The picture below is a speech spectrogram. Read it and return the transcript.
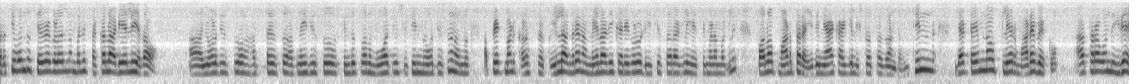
ಪ್ರತಿಯೊಂದು ಸೇವೆಗಳಲ್ಲಿ ನಮ್ಮಲ್ಲಿ ಸಕಲ ಅಡಿಯಲ್ಲಿ ಇದಾವ ಏಳು ದಿವಸ, ಹತ್ತು ದಿವಸ, ಹದಿನೈದು ದಿವಸ ಸಿಂಧುತ್ವ ಮೂವತ್ತು ದಿವಸ, ವಿತಿನ್ ಮೂವತ್ತು ದಿವಸ ನಾನು ಅಪ್ಡೇಟ್ ಮಾಡಿ ಕಳಿಸ್ಬೇಕು. ಇಲ್ಲ ಅಂದ್ರೆ ನಮ್ಮ ಮೇಲಾಧಿಕಾರಿಗಳು ಡಿ ಸಿ ಸರ್ ಆಗಲಿ ಎಸ್ ಸಿ ಮೇಡಮ್ ಆಗಲಿ ಫಾಲೋ ಅಪ್ ಮಾಡ್ತಾರೆ. ಇದನ್ನ ಯಾಕೆ ಆಗಿಲ್ಲ ಇಷ್ಟೊತ್ತು ಅಂತ. ವಿತಿನ್ ದಟ್ ಟೈಮ್ ನಾವು ಕ್ಲಿಯರ್ ಮಾಡಬೇಕು. ಆ ತರ ಒಂದು ಇದೆ.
